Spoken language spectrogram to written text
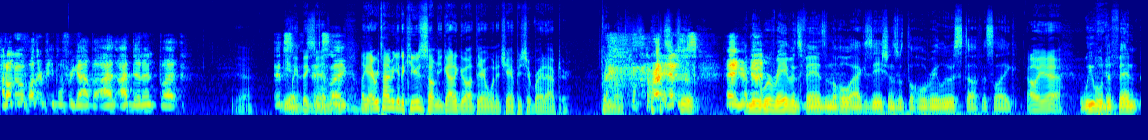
I don't know if other people forgot, but I, I didn't. But Yeah. it's Yeah, Like Big it's like Like every time you get accused of something, you got to go out there and win a championship right after. Pretty much. right, and it's just hey, you're I good. mean, we're Ravens fans, and the whole accusations with the whole Ray Lewis stuff. It's like oh yeah. we will defend.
